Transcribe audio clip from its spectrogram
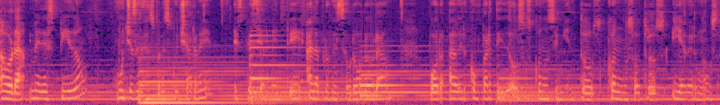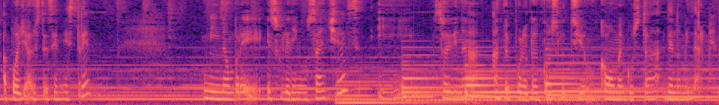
Ahora me despido. Muchas gracias por escucharme, especialmente a la profesora Aurora por haber compartido sus conocimientos con nosotros y habernos apoyado este semestre. Mi nombre es Julián Sánchez y soy una antropóloga en construcción, como me gusta denominarme.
